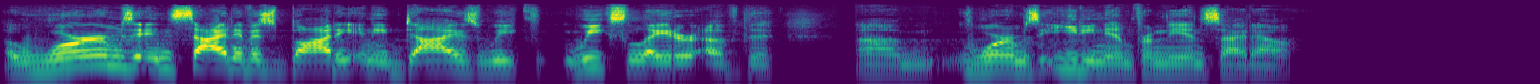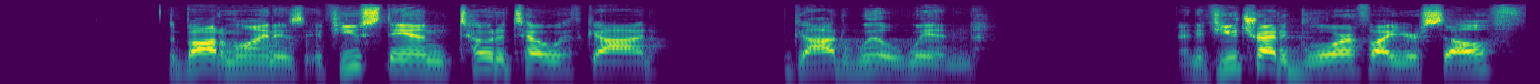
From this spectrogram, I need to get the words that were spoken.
worms inside of his body and he dies week, weeks later of the um, worms eating him from the inside out. The bottom line is if you stand toe to toe with God, God will win. And if you try to glorify yourself,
